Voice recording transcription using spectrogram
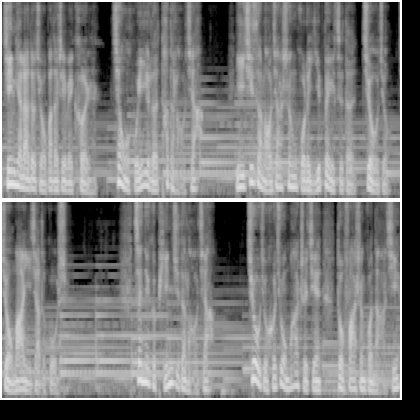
今天来到酒吧的这位客人，向我回忆了他的老家，以及在老家生活了一辈子的舅舅、舅妈一家的故事。在那个贫瘠的老家，舅舅和舅妈之间都发生过哪些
